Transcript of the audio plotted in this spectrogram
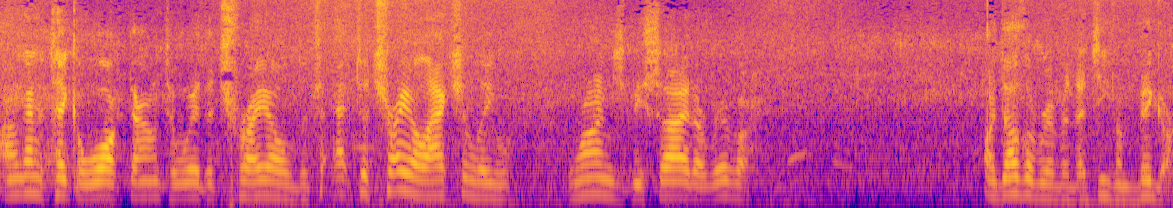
I'm going to take a walk down to where the trail, the, the trail actually runs beside a river. Another river that's even bigger.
